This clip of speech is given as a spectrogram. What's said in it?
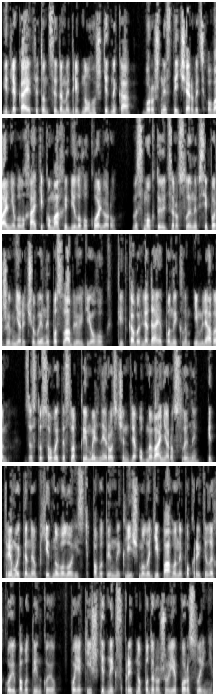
відлякає фітонцидами дрібного шкідника, борошнистий червець овальні волохаті комахи білого кольору, висмоктують з рослини всі поживні речовини, послаблюють його, квітка виглядає пониклим і млявим. Застосовуйте слабкий мильний розчин для обмивання рослини, підтримуйте необхідну вологість, павутинний кліщ, молоді пагони покриті легкою павутинкою, по якій шкідник спритно подорожує по рослині.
